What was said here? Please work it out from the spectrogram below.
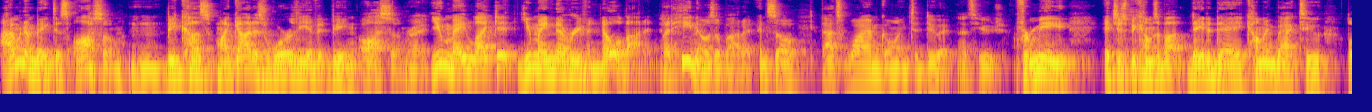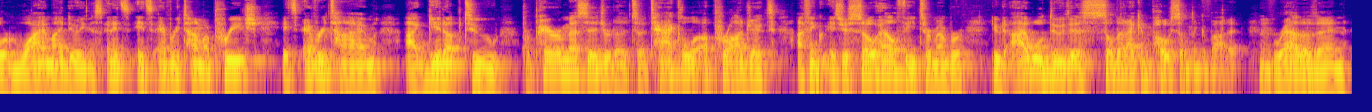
I'm going to make this awesome mm-hmm. because my God is worthy of it being awesome. Right. You may like it, you may never even know about it, but He knows about it, and so that's why I'm going to do it. That's huge. For me, it just becomes about day to day coming back to Lord, why am I doing this? And it's it's every time I preach, it's every time I get up to prepare a message or to, to tackle a project. I think it's just so healthy to remember, dude, I will do this so that I can post something about it hmm. rather than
